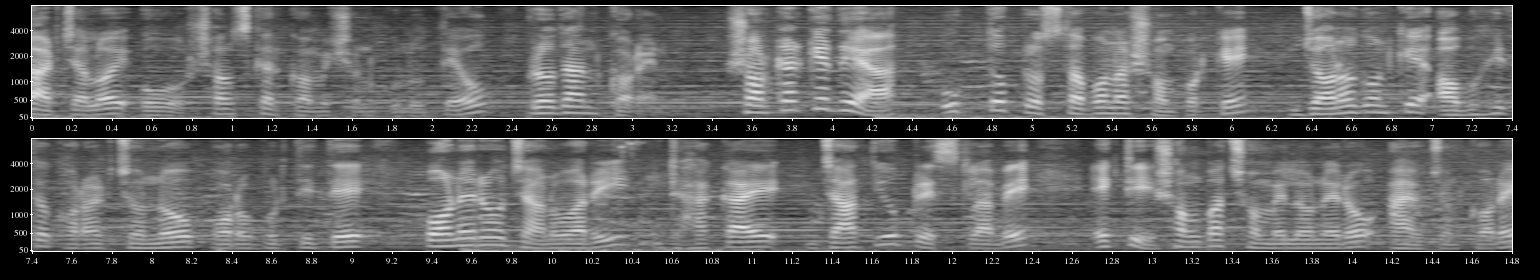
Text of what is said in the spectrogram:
কার্যালয় ও সংস্কার কমিশনগুলোতেও প্রদান করেন। সরকারকে দেয়া উক্ত প্রস্তাবনা সম্পর্কে জনগণকে অবহিত করার জন্য পরবর্তীতে পনেরো জানুয়ারি ঢাকায় জাতীয় প্রেস ক্লাবে একটি সংবাদ সম্মেলনেরও আয়োজন করে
